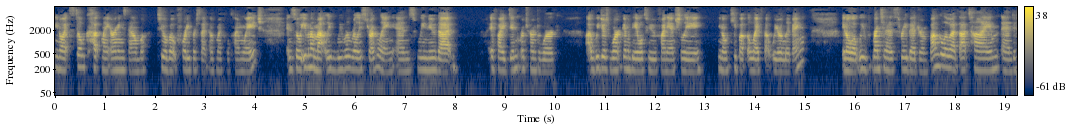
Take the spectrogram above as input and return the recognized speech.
you know, it still cut my earnings down to about 40% of my full time wage. And so even on mat leave, we were really struggling. And we knew that if I didn't return to work, uh, we just weren't going to be able to financially, you know, keep up the life that we are living. You know, we rented a three bedroom bungalow at that time, and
